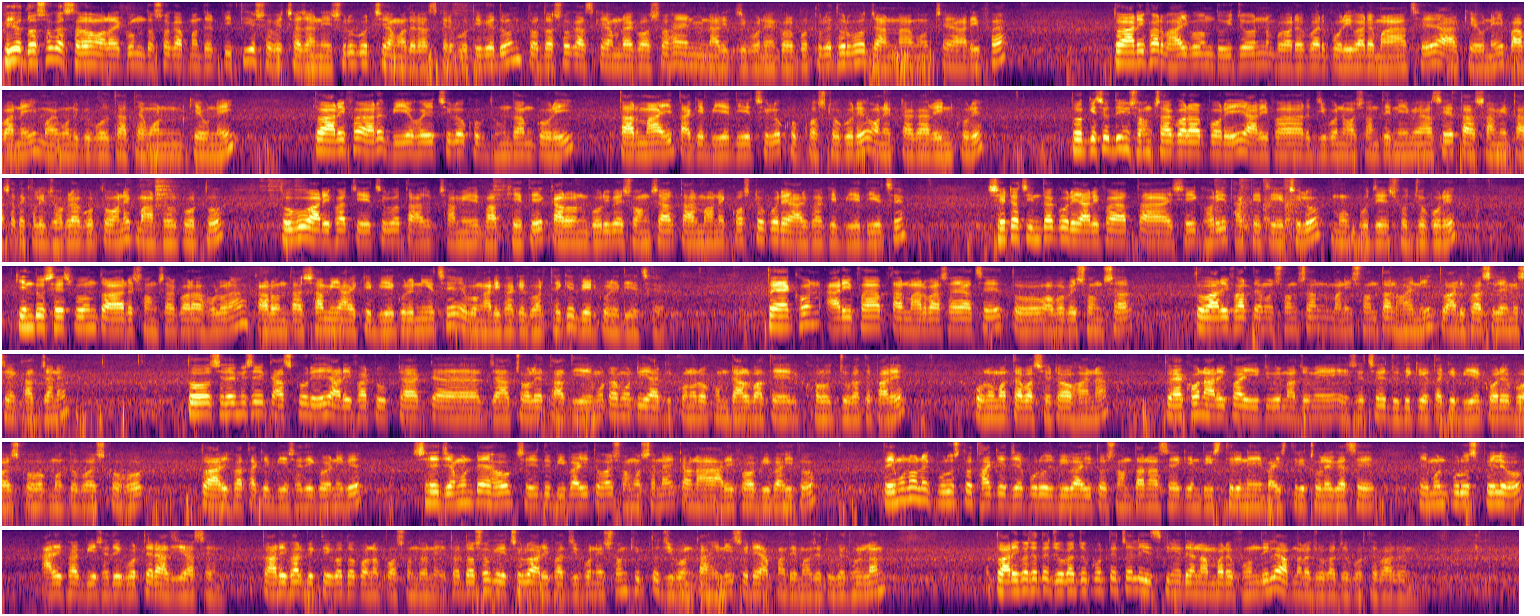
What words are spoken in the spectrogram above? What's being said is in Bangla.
প্রিয় দর্শক, আসসালামু আলাইকুম। দর্শক, আপনাদের প্রীতীয় শুভেচ্ছা জানিয়ে শুরু করছি আমাদের আজকের প্রতিবেদন। তো দর্শক, আজকে আমরা এক অসহায় নারীর জীবনের গল্প তুলে ধরবো, যার নাম হচ্ছে আরিফা। তো আরিফার ভাই বোন দুইজন, বরাবর পরিবারে মা আছে, আর কেউ নেই, বাবা নেই ময়মনবী বলতে আর তেমন কেউ নেই। তো আরিফার বিয়ে হয়েছিল খুব ধুমধাম করেই। তার মাই তাকে বিয়ে দিয়েছিল খুব কষ্ট করে, অনেক টাকা ঋণ করে। তো কিছুদিন সংসার করার পরেই আরিফার জীবনে অশান্তি নেমে আসে। তার স্বামী তার সাথে খালি ঝগড়া করতো, অনেক মারধর করতো। তবু আরিফা চেয়েছিল তার স্বামীর ভাত খেতে, কারণ গরিবের সংসার তার মা অনেক কষ্ট করে আরিফাকে বিয়ে দিয়েছে। সেটা চিন্তা করে আরিফা তা সেই ঘরেই থাকতে চেয়েছিল, মুখ বুঝে সহ্য করে। কিন্তু শেষ পর্যন্ত আর সংসার করা হলো না, কারণ তার স্বামী আরেকটি বিয়ে করে নিয়েছে এবং আরিফাকে ঘর থেকে বের করে দিয়েছে। তো এখন আরিফা তার মার বাসায় আছে, তো অভাবে সংসার। তো আরিফার তেমন সংসার মানে সন্তান হয়নি, তো আরিফা সেলাই মেশিনের কাজ জানে। তো সেলাই মেশিনের কাজ করে আরিফা টুকটাক যা চলে তা দিয়ে মোটামুটি আর কি কোনো রকম ডাল ভাতের খরচ জোগাতে পারে। কোনো মতে আবার সেটাও হয় না। তো এখন আরিফা ইউটিউবের মাধ্যমে এসেছে, যদি কেউ তাকে বিয়ে করে, বয়স্ক হোক, মধ্যবয়স্ক হোক, তো আরিফা তাকে বিয়ে শাদী করে নেবে। সে যেমনটাই হোক, সে যদি বিবাহিত হয়, সমস্যা নেই, কারণ আরিফাও বিবাহিত। তো এমন অনেক পুরুষ তো থাকে, যে পুরুষ বিবাহিত, সন্তান আছে, কিন্তু স্ত্রী নেই বা স্ত্রী চলে গেছে, এমন পুরুষ পেলেও আরিফা বিয়ে শাদী করতে রাজি আছেন। তো আরিফার ব্যক্তিগত কোনো পছন্দ নেই। তো দর্শক, এ ছিল আরিফার জীবনের সংক্ষিপ্ত জীবন কাহিনী, সেটাই আপনাদের মাঝে তুলে ধরলাম। তো আরিফার সাথে যোগাযোগ করতে চাইলে স্ক্রিনে দেওয়া নাম্বারে ফোন দিলে আপনারা যোগাযোগ করতে পারবেন।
